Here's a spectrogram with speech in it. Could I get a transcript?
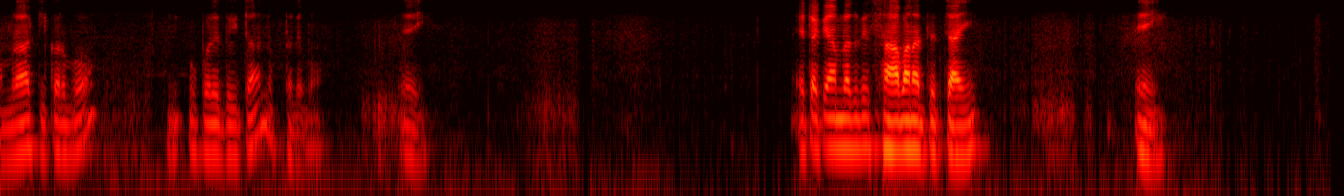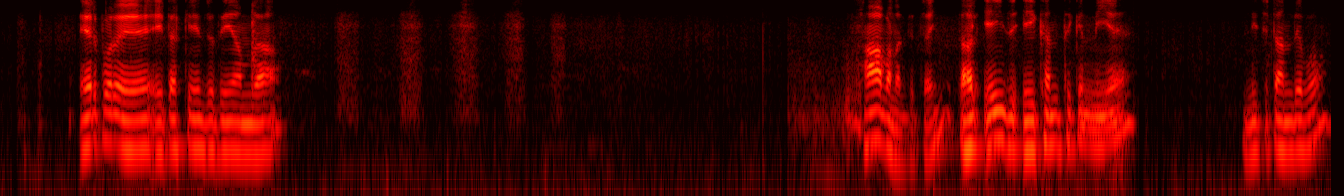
আমরা কি করব? উপরে দুইটা নুকতা দেব। এই। এটাকে আমরা যদি সা বানাতে চাই, এই। এরপরে এটাকে যদি আমরা ফা বানাতে চাই, তাহলে এই যে এইখান থেকে নিয়ে নিচে টান দেব,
